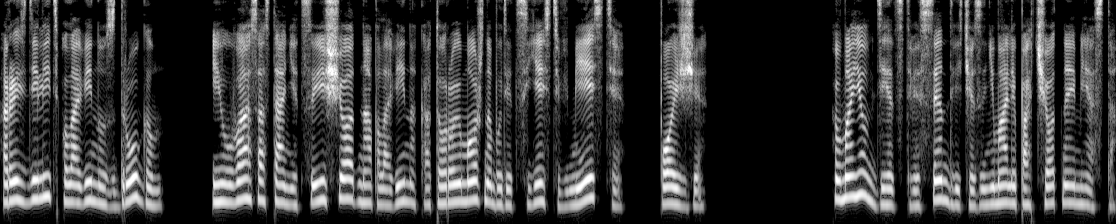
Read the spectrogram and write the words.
разделить половину с другом, и у вас останется еще одна половина, которую можно будет съесть вместе позже. В моем детстве сэндвичи занимали почетное место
